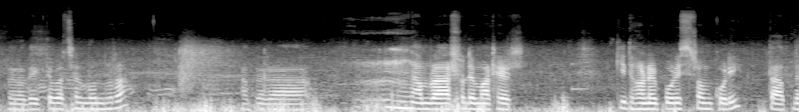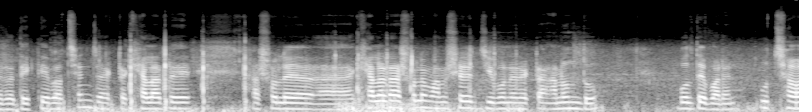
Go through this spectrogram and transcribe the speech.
আপনারা দেখতে পাচ্ছেন বন্ধুরা, আপনারা, আমরা আসলে মাঠের কি ধরনের পরিশ্রম করি তা আপনারা দেখতে পাচ্ছেন যে একটা খেলাতে আসলে খেলাটা আসলে মানুষের জীবনের একটা আনন্দ বলতে পারেন, উৎসাহ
